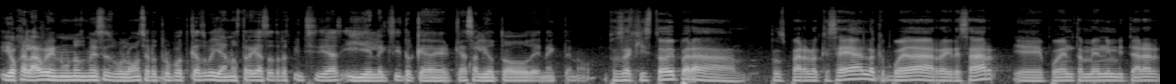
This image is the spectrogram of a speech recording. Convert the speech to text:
y ojalá, güey, en unos meses volvamos a hacer otro podcast, güey. Ya nos traigas otras pinches ideas y el éxito que, que ha salido todo de Necte, ¿no? Pues aquí estoy para, pues para lo que sea, lo que pueda regresar. Eh, pueden también invitar a...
